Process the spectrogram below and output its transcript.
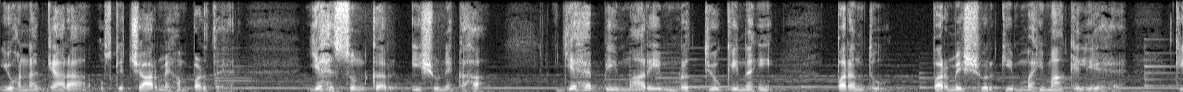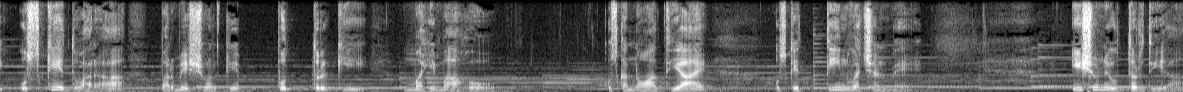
यूहन्ना ग्यारह, उसके चार में हम पढ़ते हैं। यह सुनकर ईशु ने कहा, यह बीमारी मृत्यु की नहीं, परंतु परमेश्वर की महिमा के लिए है कि उसके द्वारा परमेश्वर के पुत्र की महिमा हो। उसका नौ अध्याय, उसके तीन वचन में ईशु ने उत्तर दिया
